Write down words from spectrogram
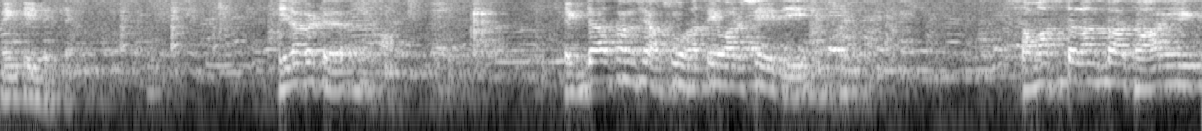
මේ ක්‍රීඩකයා. ඊළඟට 1987 වර්ෂයේදී සමස්ත ලංකා ශාරීරික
